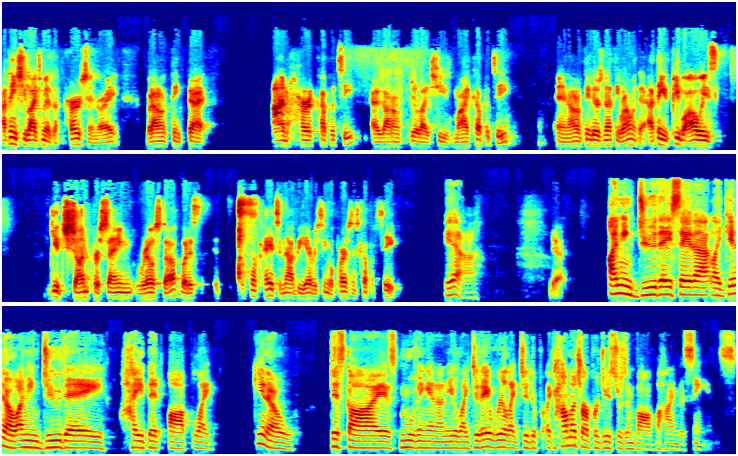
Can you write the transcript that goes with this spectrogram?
I think she likes me as a person, right? But I don't think that I'm her cup of tea, as I don't feel like she's my cup of tea. And I don't think there's nothing wrong with that. I think people always get shunned for saying real stuff, but it's it's okay to not be every single person's cup of tea. yeah Yeah. i mean do they say that like you know i mean do they hype it up like you know this guy is moving in on you like do they really like do the like how much are producers involved behind the scenes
